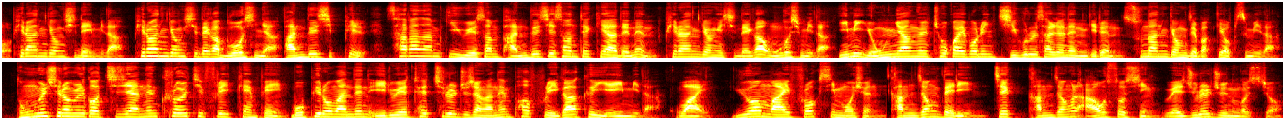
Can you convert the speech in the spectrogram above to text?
Survival, 필환경 시대입니다. 필환경 시대가 무엇이냐? 반드시 필, 살아남기 위해선 반드시 선택해야 되는 필환경의 시대가 온 것입니다. 이미 용량을 초과해버린 지구를 살려내는 길은 순환 경제밖에 없습니다. 동물 실험을 거치지 않는 크롤티 프리 캠페인, 모피로 만든 의류의 퇴출을 주장하는 퍼프리가 그 예입니다. Y. You are my frogs emotion. 감정 대리인. 즉, 감정을 아웃소싱, 외주를 주는 것이죠.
